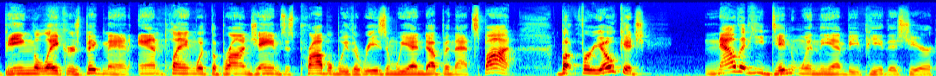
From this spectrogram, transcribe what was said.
being the Lakers' big man and playing with LeBron James is probably the reason we end up in that spot. But for Jokic, now that he didn't win the MVP this year,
